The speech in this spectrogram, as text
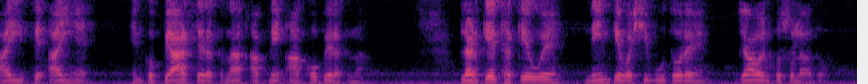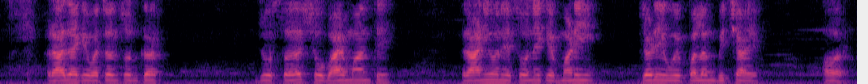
आई से आई हैं। इनको प्यार से रखना, अपनी आँखों पे रखना। लड़के थके हुए नींद के वशीभूत हो रहे हैं। जाओ, इनको सुला दो। राजा के वचन सुनकर जो सहज शोभायमान थे। रानियों ने सोने के मणि, जड़े हुए पलंग बिछाए और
